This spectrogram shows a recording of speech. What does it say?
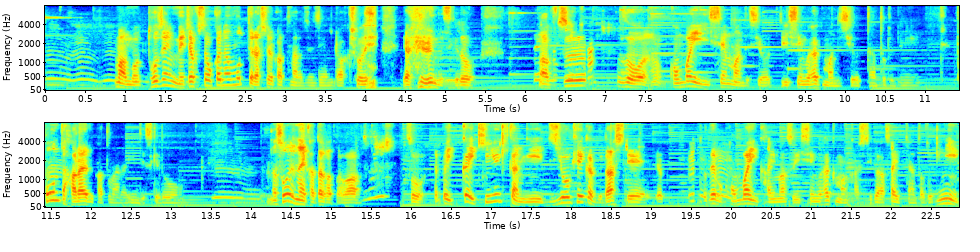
うんうんうん、まあもう当然めちゃくちゃお金を持ってらっしゃる方なら全然楽勝で やれるんですけど、まあ普通そう、コンバイン1000万ですよって、1500万ですよってなった時に、ポンって払える方ならいいんですけど、うん、まあそうじゃない方々は、そう、やっぱり一回金融機関に事業計画出して、や例えばコンバイン買います、1500万貸してくださいってなった時に、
